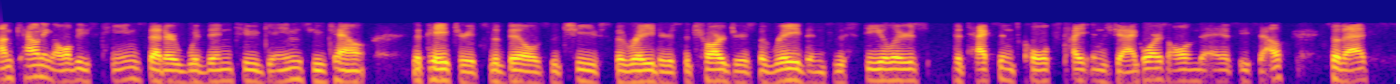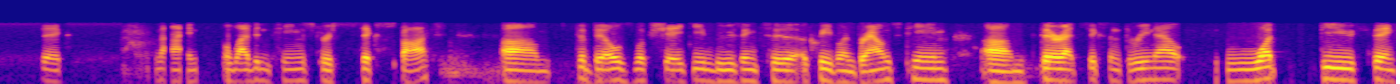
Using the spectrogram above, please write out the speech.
I'm counting all these teams that are within two games. You count the Patriots, the Bills, the Chiefs, the Raiders, the Chargers, the Ravens, the Steelers, the Texans, Colts, Titans, Jaguars, all in the AFC South. So that's six, nine, eleven teams for six spots. Um, the Bills look shaky, losing to a Cleveland Browns team. Um, they're at six and three now. What do you think?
